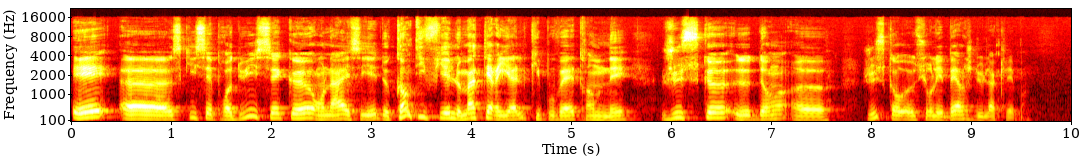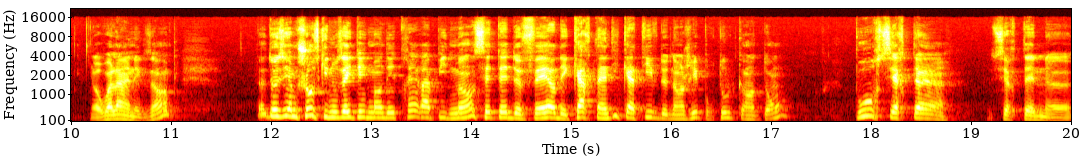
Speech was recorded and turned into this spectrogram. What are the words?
Et euh, ce qui s'est produit, c'est qu'on a essayé de quantifier le matériel qui pouvait être emmené jusque euh, dans jusqu'au sur les berges du lac Léman. Alors voilà un exemple. La deuxième chose qui nous a été demandée très rapidement, c'était de faire des cartes indicatives de danger pour tout le canton, pour certains, certaines, euh,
